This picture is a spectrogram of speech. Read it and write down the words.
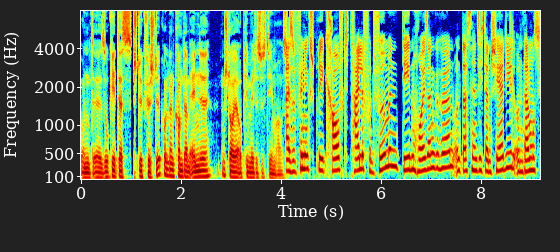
Und äh, so geht das Stück für Stück und dann kommt am Ende ein steueroptimiertes System raus. Also Phoenix Spree kauft Teile von Firmen, denen Häusern gehören und das nennt sich dann Share Deal und dann muss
